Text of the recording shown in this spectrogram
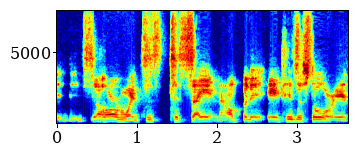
it's a horrible way to, to say it now, but it, it is a story.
